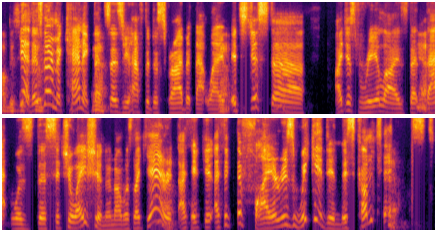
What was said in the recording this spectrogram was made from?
of this. Yeah, there's no mechanic that Yeah. says you have to describe it that way. Yeah. It's just uh I just realized that Yeah. that was the situation and I was like, yeah. It, I think it, I think the fire is wicked in this context.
